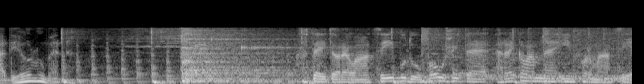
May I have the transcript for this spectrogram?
Rádio Lumen. V tejto relácii budú použité reklamné informácie.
